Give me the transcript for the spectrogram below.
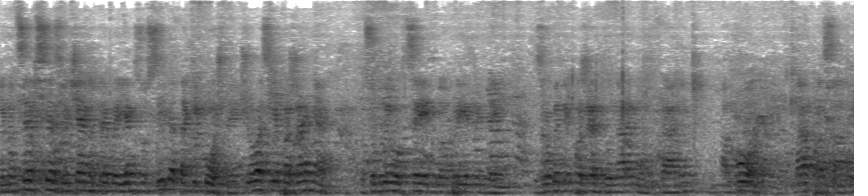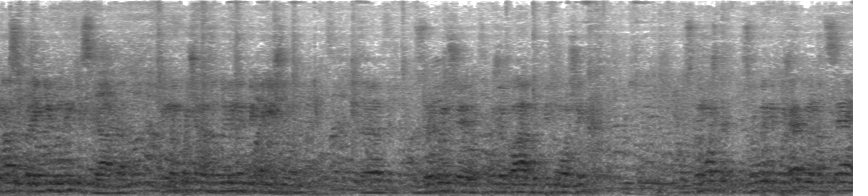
І на це все, звичайно, треба як зусилля, так і кошти. Якщо у вас є бажання, особливо в цей благоприємний день, зробити пожертву на ремонт в храмі або на просад. У нас впереді великі свята, і ми хочемо задовольнити Крішну, е, зробивши дуже багато підношень. Ви можете зробити пожертву на це,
